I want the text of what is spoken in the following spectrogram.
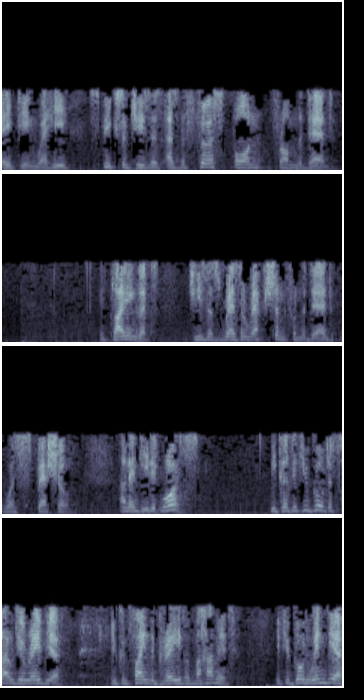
18, where he speaks of Jesus as the firstborn from the dead, implying that Jesus' resurrection from the dead was special. And indeed it was. Because if you go to Saudi Arabia, you can find the grave of Muhammad. If you go to India,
